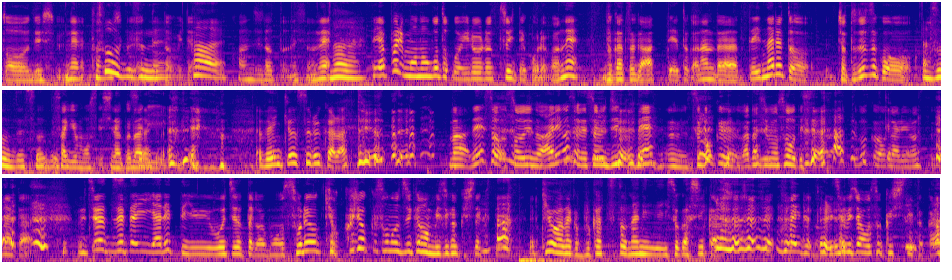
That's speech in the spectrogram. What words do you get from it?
たですよね。楽しくやってたみたいな感じだったんですよね。はい。でやっぱり物事こういろいろついてこればね部活があってとかなんだってなるとちょっとずつこあそうですそうです。う作業もしなくなりしな。く勉強するからって言って。まあねそうそういうのありますよね。そういう時期ね、うん、すごく私もそうでしたからすごくわかります。なんかうちは絶対やれっていうお家だったからもうそれを極力その時間を短くしたくて 今日はなんか部活と何で忙しいから帰るのめちゃめちゃ遅くしてとか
